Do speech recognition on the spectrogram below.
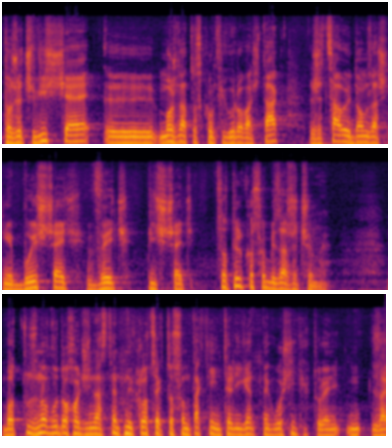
to rzeczywiście y, można to skonfigurować tak, że cały dom zacznie błyszczeć, wyć, piszczeć, co tylko sobie zażyczymy. Bo tu znowu dochodzi następny klocek, to są takie inteligentne głośniki, które za,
